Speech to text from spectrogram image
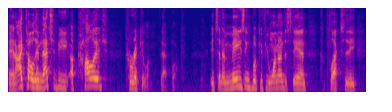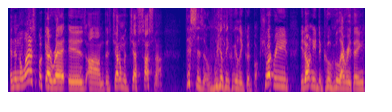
And I told him that should be a college curriculum, that book. It's an amazing book if you want to understand complexity. And then the last book I read is um, this gentleman, Jeff Sussna. This is a really, really good book. Short read. You don't need to Google everything.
